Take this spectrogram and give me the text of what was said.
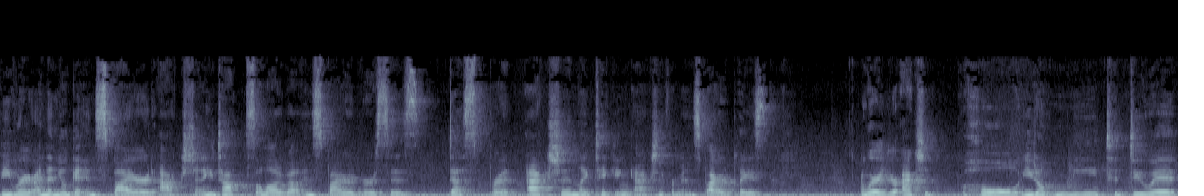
be where and then you'll get inspired action. He talks a lot about inspired versus desperate action like taking action from an inspired place where you're actually whole you don't need to do it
